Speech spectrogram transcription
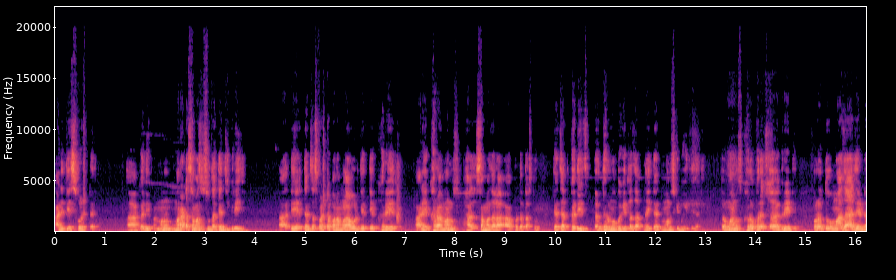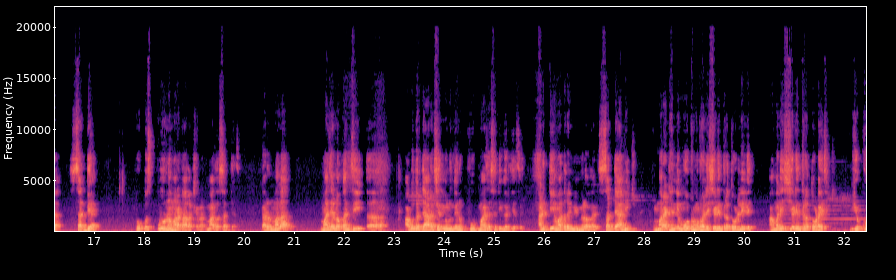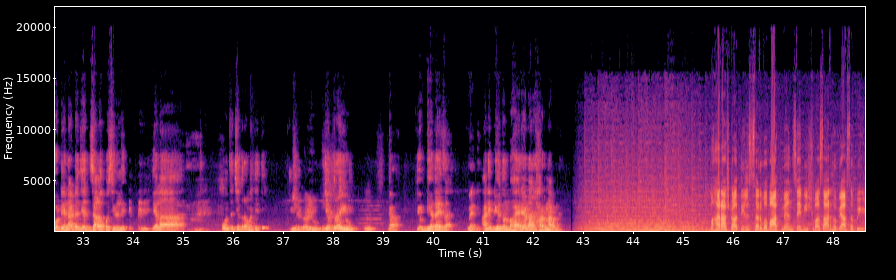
आणि ते स्पष्ट आहे कधी पण. म्हणून मराठा समाज सुद्धा त्यांची क्रेज आहे. ते त्यांचा स्पष्टपणामुळे आवडते ते खरे आणि खरा माणूस हा समाजाला पटत असतो. त्याच्यात कधीच धर्म बघितला जात नाही त्यात माणुसकी बघितली जाते. तो माणूस खरोखरच ग्रेट आहे. परंतु माझा अजेंडा सध्या फोकस पूर्ण मराठा आरक्षणात माझा सध्याचा. कारण मला माझ्या लोकांची अगोदर ते आरक्षण मिळवून देणं खूप माझ्यासाठी गरजेचं आहे. आणि ते मात्र मी मिळवणार आहे सध्या आम्ही मराठ्यांनी मोठमोठाले षडयंत्र तोडलेले आहेत. आम्हाला षडयंत्र तोडायचे हे खोटे नाटक जे जाळ पसरले याला कोणतं चक्र म्हणते ते? चक्र. हा ते भेदायचा. आणि भेदून बाहेर येणार हरणार नाही. महाराष्ट्रातील सर्व बातम्यांचे विश्वासार्ह व्यासपीठ.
